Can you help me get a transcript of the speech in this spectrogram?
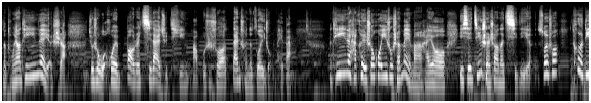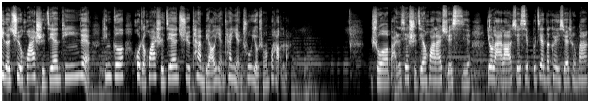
那同样听音乐也是啊，就是我会抱着期待去听啊，不是说单纯的做一种陪伴。那听音乐还可以收获艺术审美嘛，还有一些精神上的启迪。所以说，特地的去花时间听音乐、听歌，或者花时间去看表演、看演出，有什么不好的嘛？说把这些时间花来学习，又来了，学习不见得可以学成吗？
